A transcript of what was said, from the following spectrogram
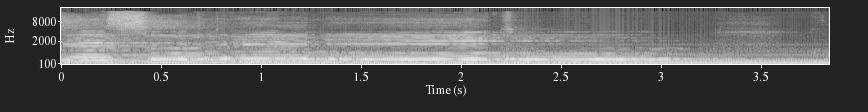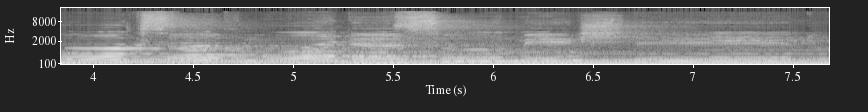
nesudrebėtų, koks akmuo nesuminkštėtų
